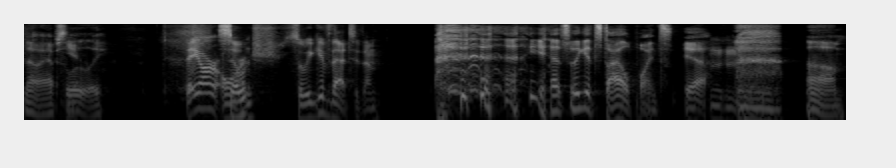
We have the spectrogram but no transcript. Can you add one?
No, absolutely. Yeah. They are so, orange, so we give that to them. yeah, so they get style points. Yeah. Mm-hmm. Um,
